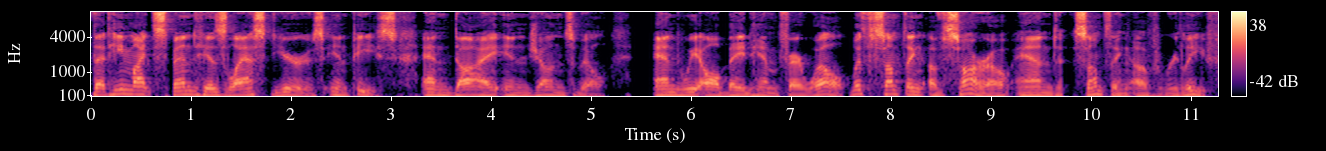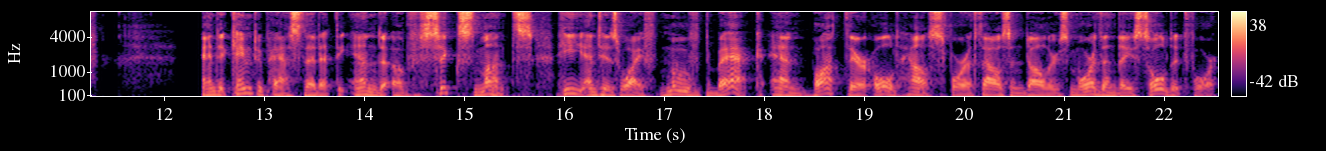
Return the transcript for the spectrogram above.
that he might spend his last years in peace, and die in Jonesville. And we all bade him farewell, with something of sorrow and something of relief. And it came to pass that at the end of six months, he and his wife moved back and bought their old house for a thousand dollars more than they sold it for.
